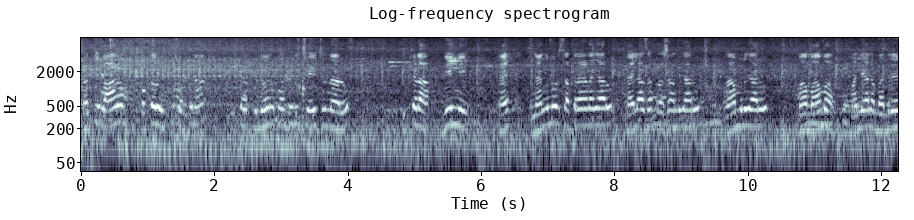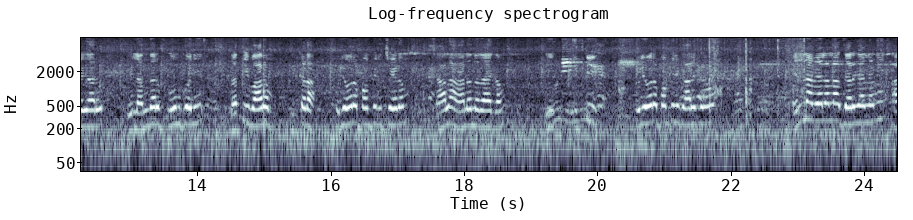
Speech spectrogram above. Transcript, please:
ప్రతి వారం ఒకరు చొప్పున ఇక్కడ పులిహోర పంపిణీ చేయుచున్నారు. ఇక్కడ దీన్ని నంగనూరు సత్యనారాయణ గారు కైలాస ప్రశాంత్ గారు రాములు గారు మా మామ మల్యాల భద్రయ్య గారు వీళ్ళందరూ పూనుకొని ప్రతి వారం ఇక్కడ పులిహోర పంపిణీ చేయడం చాలా ఆనందదాయకం. ఈ పులిహోర పంపిణీ కార్యక్రమం ఎల్ల వేళలా జరగాలని ఆ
